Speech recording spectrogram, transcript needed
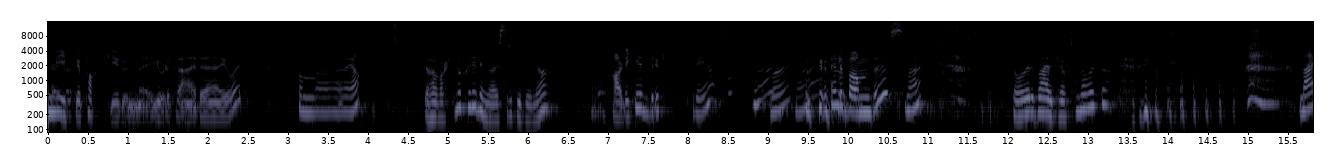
myke pakker under juletrær eh, i år. Som, eh, ja. Det har vært noen klirringer i strikkepinner. Har de ikke brukt tre, altså? Nei. Nei. Eller bambus? Nei. Da var det bærekraften, da, vet du. Nei.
